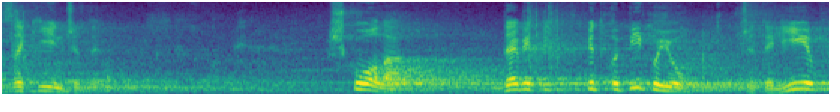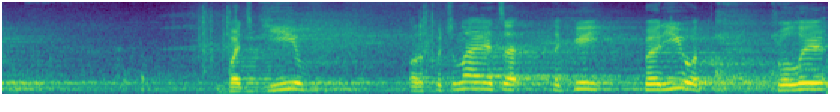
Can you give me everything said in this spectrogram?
закінчити. Школа, де під опікою вчителів, батьків розпочинається такий період, коли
